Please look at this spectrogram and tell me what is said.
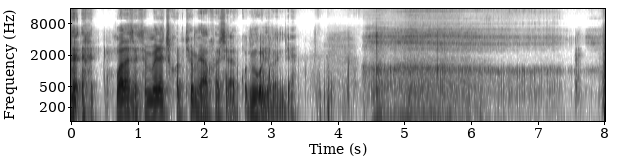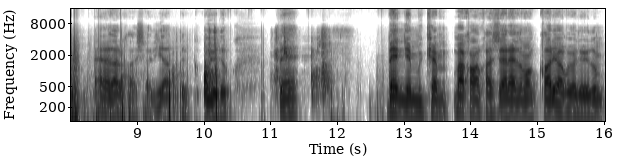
Bana sesimi böyle çıkartıyorum ya arkadaşlar. Komik oluyor bence. Evet arkadaşlar yattık, uyuduk ve bence mükemmel bakın arkadaşlar her zaman kar yağıyor diyordum.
